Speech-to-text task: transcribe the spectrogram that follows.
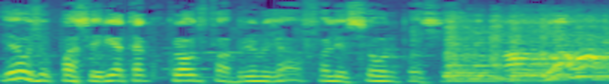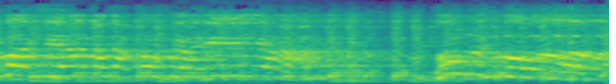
Eu já parceria até com o Cláudio Fabrino, já faleceu ano passado. Alô, rapaziada da confraria! Vamos nós!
